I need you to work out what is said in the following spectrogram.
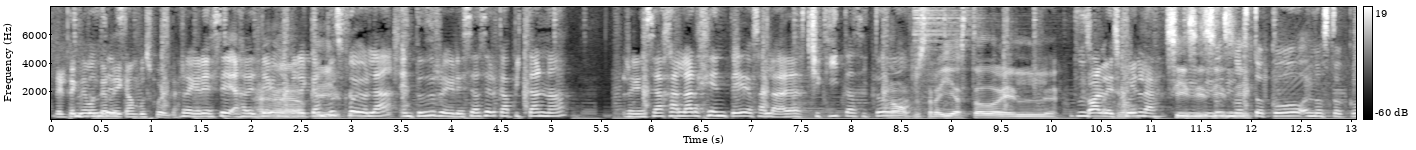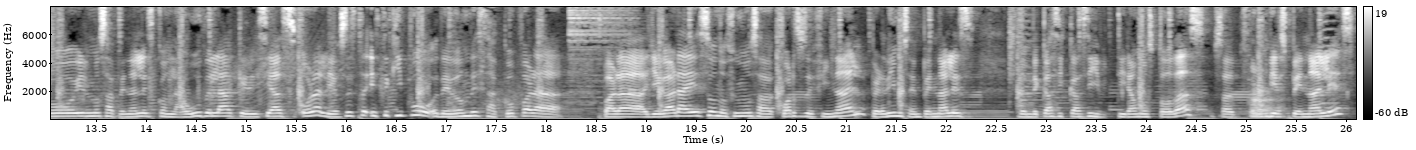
Del Tec de Monterrey Campus Puebla. Regresé a del Tec de Ah, Monterrey Campus. Puebla, entonces regresé a ser capitana, regresé a jalar gente, o sea, la- las chiquitas y todo. No, pues traías todo el... Pues, Toda la escuela. Sí, sí, sí, pues sí. nos tocó, nos tocó irnos a penales con la UDLA, que decías, órale, o sea, este, este equipo de dónde sacó para, para llegar a eso, nos fuimos a cuartos de final, perdimos en penales donde casi casi tiramos todas, o sea, fueron Ah. 10 penales.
